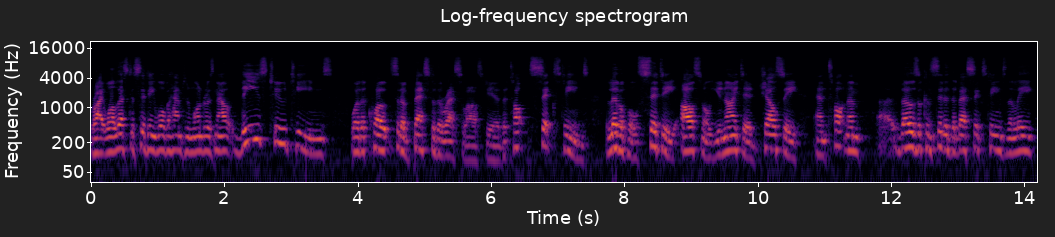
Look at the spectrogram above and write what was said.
Right. Well, Leicester City, Wolverhampton Wanderers. Now, these two teams were the quote sort of best of the rest last year. The top six teams: Liverpool, City, Arsenal, United, Chelsea, and Tottenham. Uh, those are considered the best six teams in the league.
